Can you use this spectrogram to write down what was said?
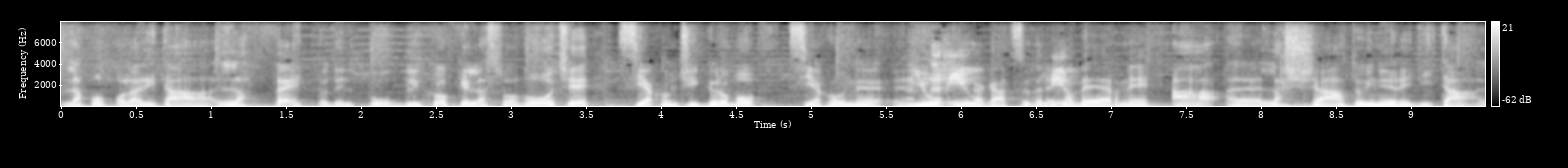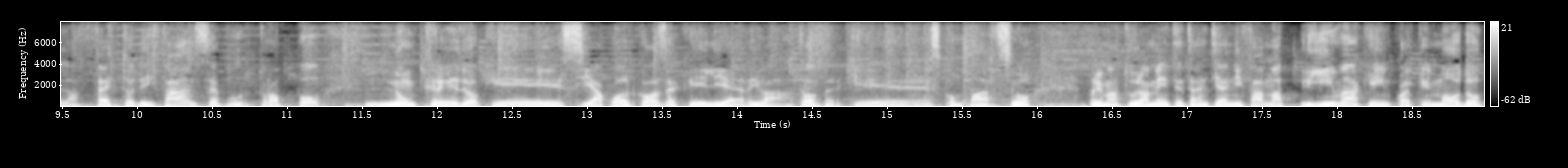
la popolarità, l'affetto del pubblico che la sua voce, sia con Gig Robot, sia con eh, Ryu, il Ryu, ragazzo delle Ryu. caverne, ha eh, lasciato in eredità. L'affetto dei fans purtroppo non credo che sia qualcosa che gli è arrivato perché è scomparso prematuramente tanti anni fa, ma prima che in qualche modo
